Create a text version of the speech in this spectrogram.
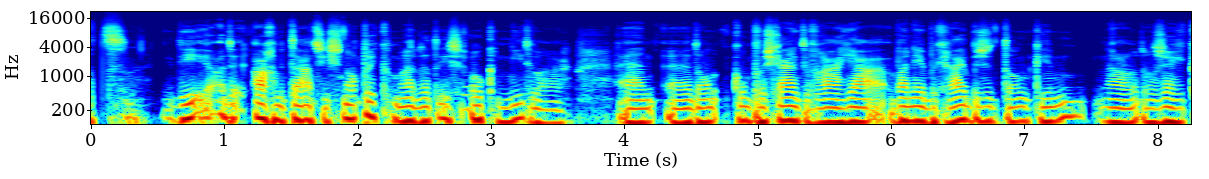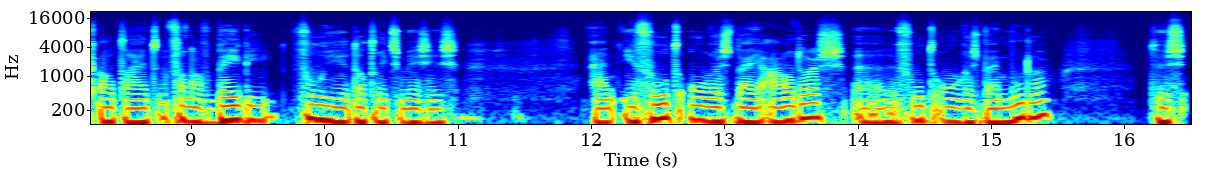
dat, die argumentatie snap ik, maar dat is ook niet waar. En uh, dan komt waarschijnlijk de vraag, ja, wanneer begrijpen ze het dan, Kim? Nou, dan zeg ik altijd, vanaf baby voel je dat er iets mis is. En je voelt onrust bij je ouders, uh, je voelt onrust bij moeder. Dus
